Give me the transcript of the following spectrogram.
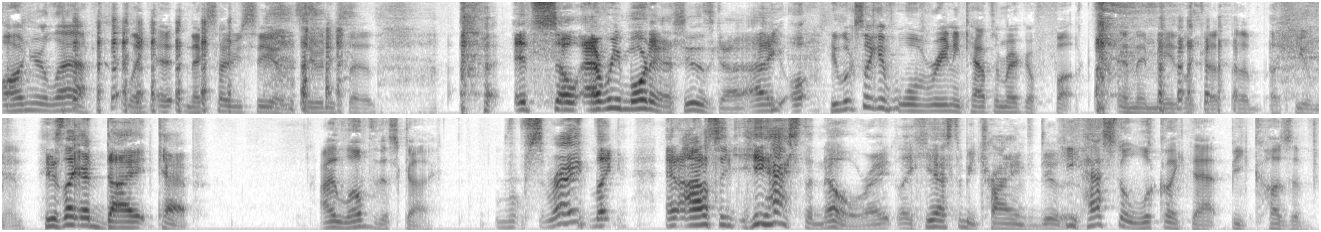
on your left. Like, uh, next time you see him, see what he says. It's so every morning I see this guy. I, He, he looks like if Wolverine and Captain America fucked and they made like a, a, a human. He's like a diet cap, I love this guy. right? Like, and honestly, he has to know, right? Like, he has to be trying to do this. He has to look like that because of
